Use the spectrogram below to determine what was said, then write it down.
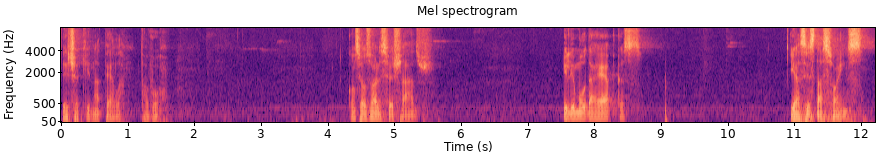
Deixa aqui na tela, por favor. Com seus olhos fechados. Ele muda épocas e as estações.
